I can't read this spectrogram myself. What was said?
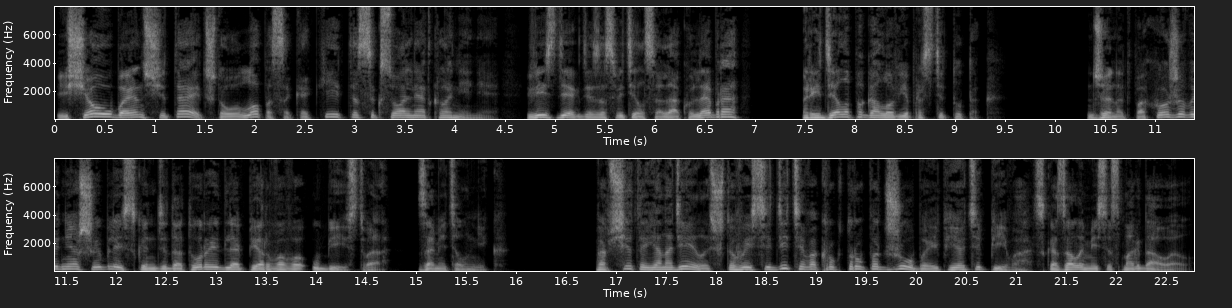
Еще УБН считает, что у Лопеса какие-то сексуальные отклонения. Везде, где засветился Ла Кулебра, редело поголовье проституток. «Дженнет, похоже, вы не ошиблись с кандидатурой для первого убийства», — заметил Ник. «Вообще-то я надеялась, что вы сидите вокруг трупа Джуба и пьете пиво», — сказала миссис Макдауэлл.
